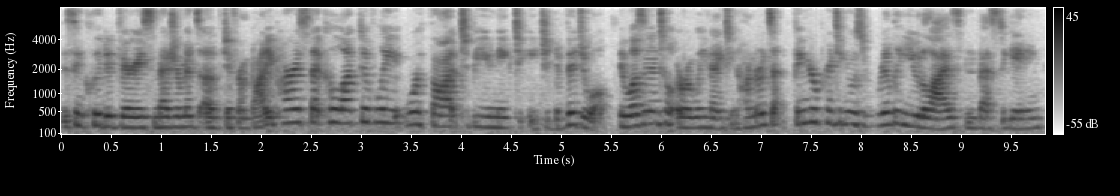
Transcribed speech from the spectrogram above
This included various measurements of different body parts that collectively were thought to be unique to each individual. It wasn't until early 1900s that fingerprinting was really utilized in investigating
